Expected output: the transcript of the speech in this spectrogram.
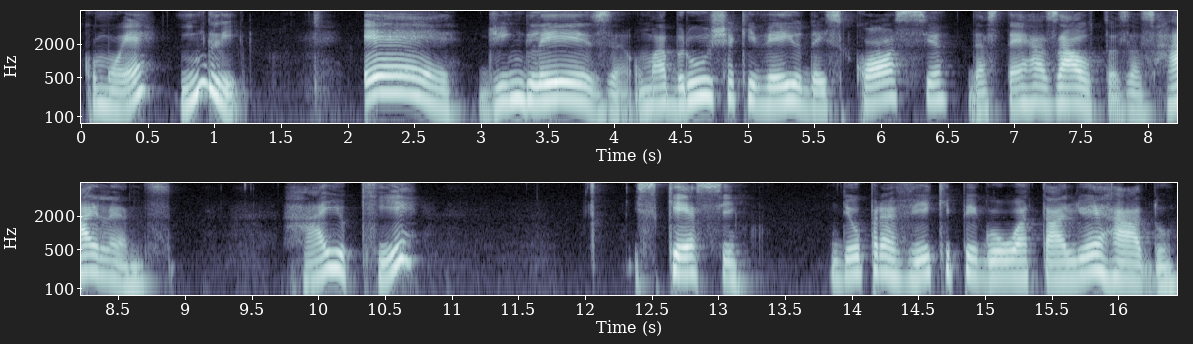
como é? Ingle? É, de inglesa, uma bruxa que veio da Escócia, das terras altas, as Highlands. Raio quê? Esquece. Deu para ver que pegou o atalho errado.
